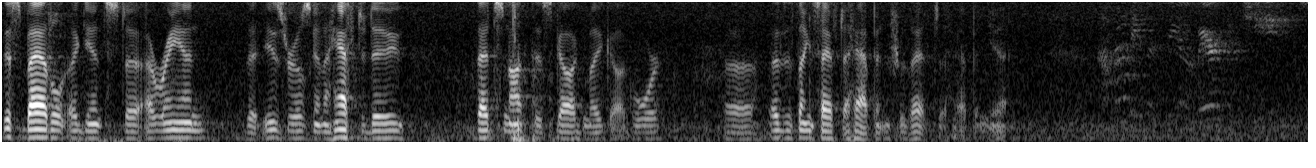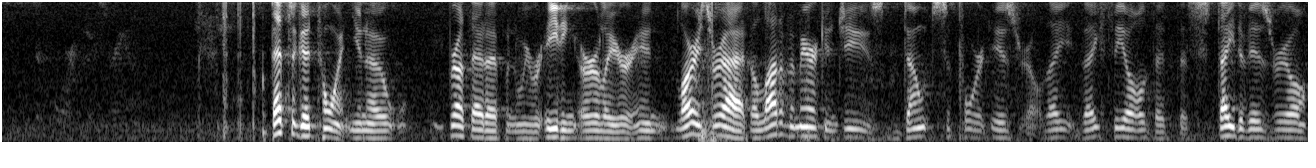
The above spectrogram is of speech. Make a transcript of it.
this battle against uh, Iran that Israel's going to have to do, that's not this Gog Magog war. Uh, other things have to happen for that to happen yet. That's a good point. You know, brought that up when we were eating earlier, and Laurie's right. A lot of American Jews don't support Israel. They they feel that the state of Israel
